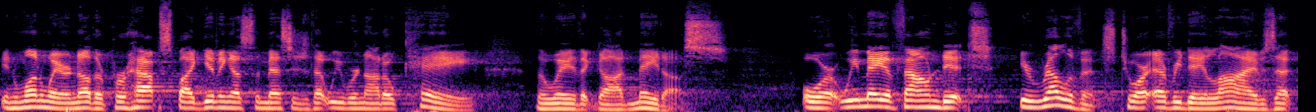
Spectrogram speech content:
in one way or another, perhaps by giving us the message that we were not okay the way that God made us. Or we may have found it irrelevant to our everyday lives, that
